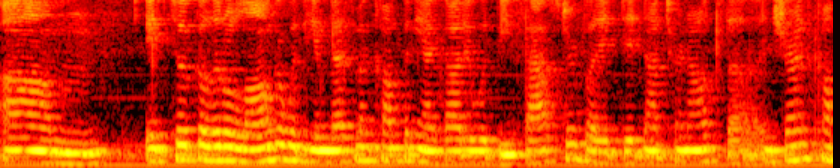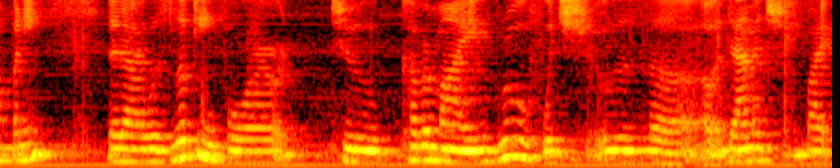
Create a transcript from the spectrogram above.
Um, it took a little longer with the investment company. I thought it would be faster, but it did not turn out. The insurance company that I was looking for to cover my roof, which was uh, damaged by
